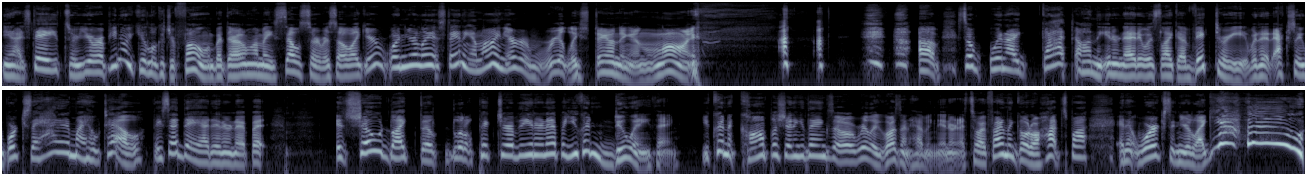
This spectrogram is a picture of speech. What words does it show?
the United States or Europe, you know, you can look at your phone, but they don't have any cell service. So, like, you're when you're standing in line, you're really standing in line. um, so when I got on the internet, it was like a victory when it actually works. They had it in my hotel. They said they had internet, but it showed like the little picture of the internet, but you couldn't do anything. You couldn't accomplish anything, so it really wasn't having the internet. So I finally go to a hotspot and it works, and you're like, Yahoo!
